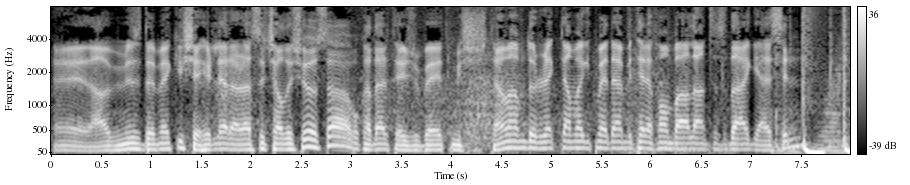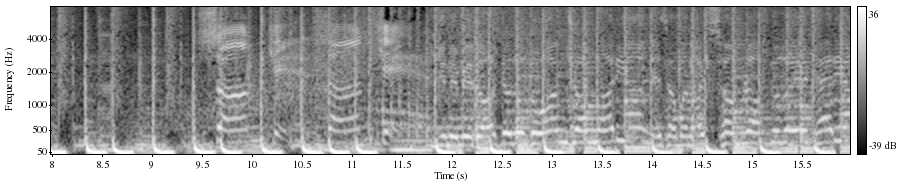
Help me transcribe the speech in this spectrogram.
Evet abimiz demek ki şehirler arası çalışıyorsa bu kadar tecrübe etmiş. Tamam dur reklama gitmeden bir telefon bağlantısı daha gelsin. Radyoda doğan canlar ya. Ne zaman açsam radyoda yeter ya.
